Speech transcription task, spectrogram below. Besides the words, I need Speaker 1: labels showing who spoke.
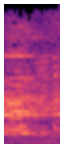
Speaker 1: And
